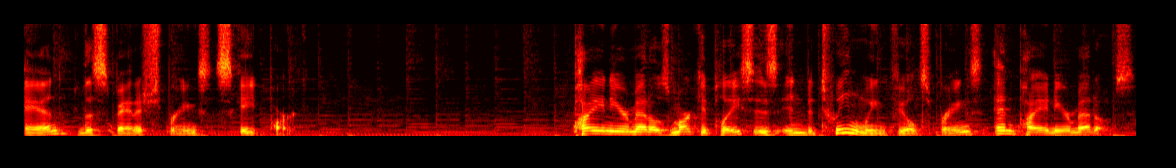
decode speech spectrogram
and the Spanish Springs Skate Park. Pioneer Meadows Marketplace is in between Wingfield Springs and Pioneer Meadows.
